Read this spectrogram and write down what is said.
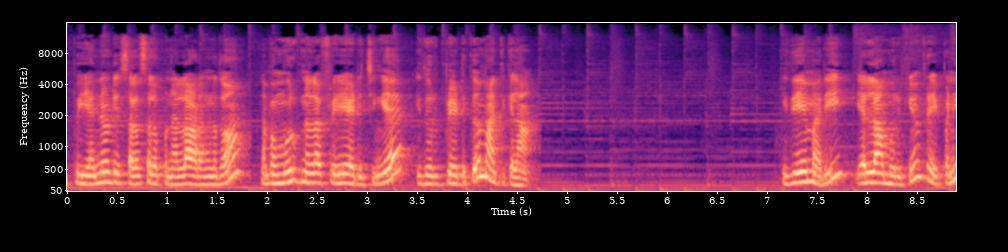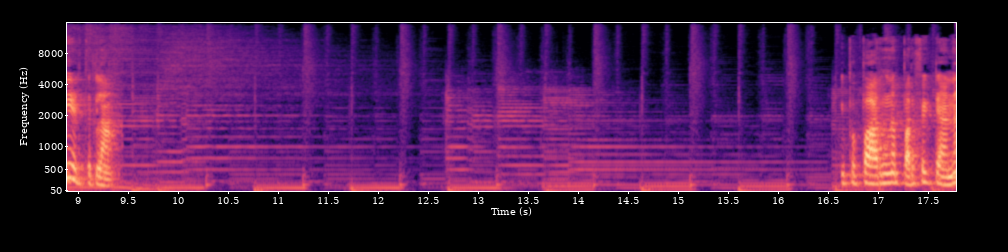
இப்போ எண்ணெயுடைய சலசலப்பு நல்லா அடங்கினதும் நம்ம முறுக்கு நல்லா ஃப்ரை ஆகிடுச்சிங்க இது ஒரு பிளேட்டுக்கு மாற்றிக்கலாம் இதே மாதிரி எல்லா முறுக்கையும் ஃப்ரை பண்ணி எடுத்துக்கலாம். இப்போ பாருங்கன்னா பர்ஃபெக்டான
